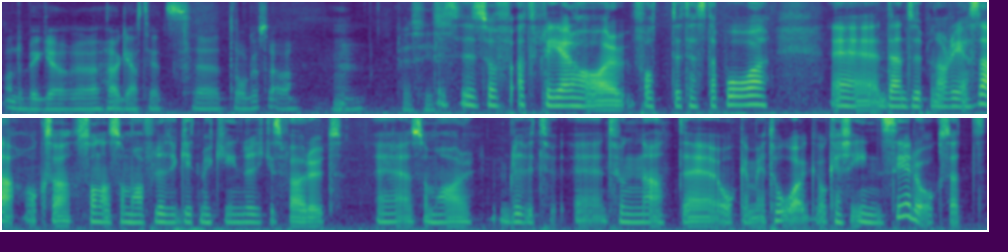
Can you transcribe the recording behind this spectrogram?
Om du bygger höghastighetståg och sådär. va? Mm. Precis. Precis, och att fler har fått testa på eh, den typen av resa också. Sådana som har flygit mycket inrikes förut. Eh, som har blivit eh, tvungna att eh, åka med tåg och kanske inser då också att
